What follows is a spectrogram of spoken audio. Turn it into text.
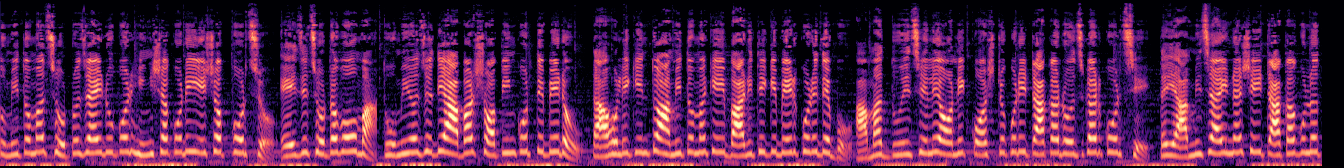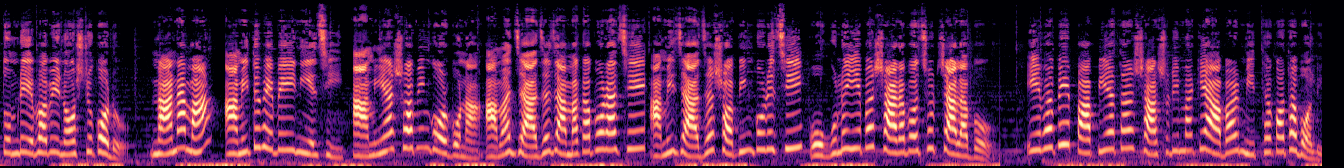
তুমি তোমার ছোট জায়ের উপর হিংসা করেই এসব করছ। এই যে ছোট বৌমা, তুমিও যদি আবার শপিং করতে বেরো তাহলে কিন্তু আমি তোমাকে এই বাড়ি থেকে বের করে দেব। আমার দুই ছেলে অনেক কষ্ট করে টাকা রোজগার করছে, তাই আমি চাই না সেই টাকাগুলো তোমরা এভাবে নষ্ট করো। না না, মা, আমি তো ভেবেই নিয়েছি। আমি আর শপিং করব না। আমার যা যা জামা কাপড় আছে, আমি যা যা শপিং করেছি, ওগুলোই এবার সারা বছর চালাবো। এভাবে পাপিয়া তার শাশুড়ি মাকে আবার মিথ্যা কথা বলে।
